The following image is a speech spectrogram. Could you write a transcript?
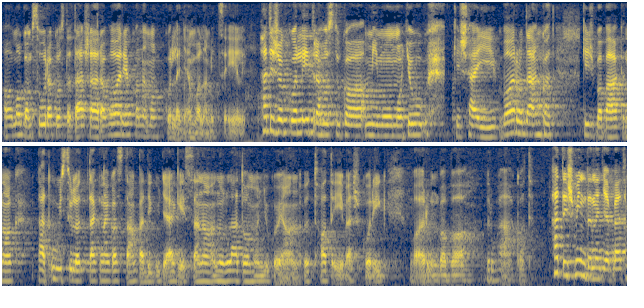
a magam szórakoztatására varjak, hanem akkor legyen valami cél. Hát és akkor létrehoztuk a Mimó Motyó kis helyi varrodánkat, kisbabáknak, tehát újszülötteknek, aztán pedig ugye egészen a nullától mondjuk olyan 5-6 éves korig varrunk baba ruhákat. Hát és minden egyebet,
